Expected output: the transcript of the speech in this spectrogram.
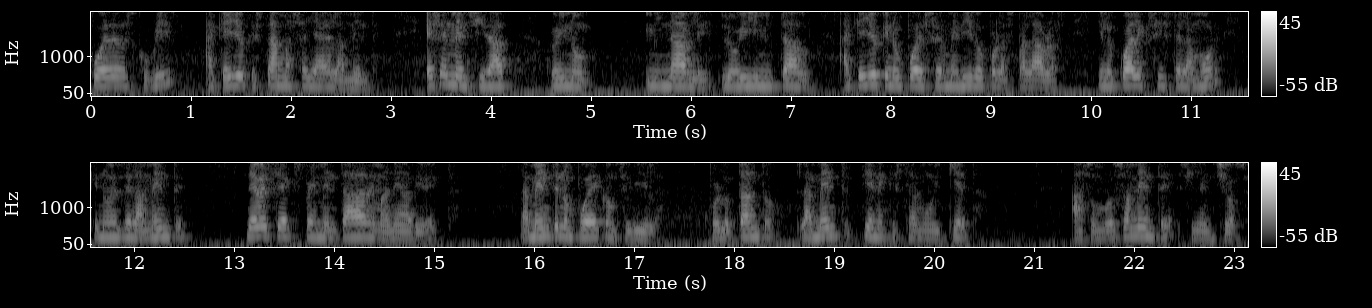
puede descubrir aquello que está más allá de la mente, esa inmensidad, lo inominable, lo ilimitado, aquello que no puede ser medido por las palabras y en lo cual existe el amor que no es de la mente, debe ser experimentada de manera directa. La mente no puede concebirla, por lo tanto, la mente tiene que estar muy quieta, asombrosamente silenciosa,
